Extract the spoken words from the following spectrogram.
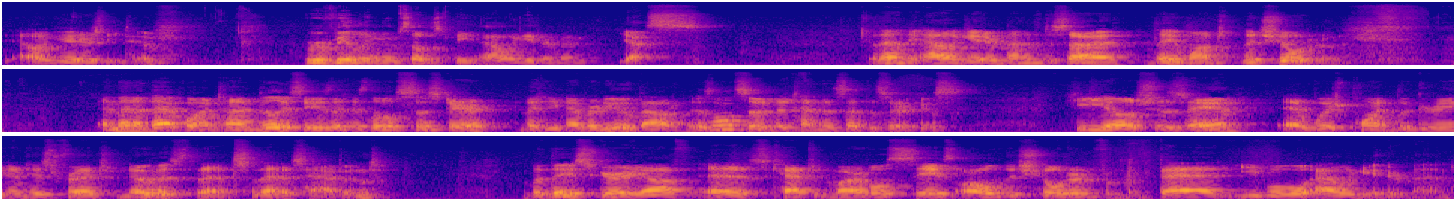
the alligators eat him. revealing themselves to be alligator men Yes. And then the alligator men decide they want the children. And then at that point in time, Billy sees that his little sister, that he never knew about, is also in attendance at the circus. He yells Shazam, at which point Lagreen and his friend notice that that has happened. But they scurry off as Captain Marvel saves all of the children from the bad, evil alligator men,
